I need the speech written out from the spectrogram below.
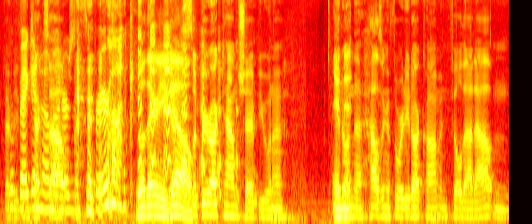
if We're everything begging checks homeowners out. in Slippery Rock. Well, there you go. Slippery Rock Township. You want to And get it- on the housingauthority.com and fill that out and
